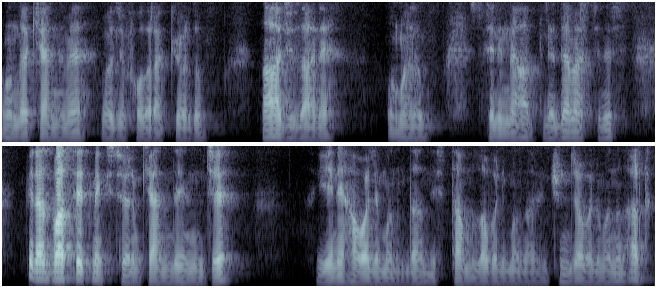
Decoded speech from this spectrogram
Onu da kendime vazife olarak gördüm. Nacizane umarım senin ne haddine demezsiniz. Biraz bahsetmek istiyorum kendince. Yeni havalimanından, İstanbul Havalimanı'ndan, 3. Havalimanı'ndan artık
